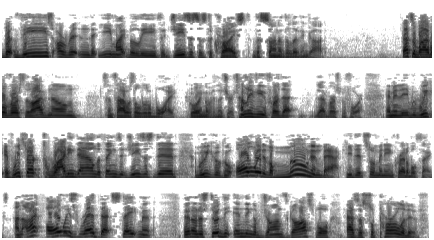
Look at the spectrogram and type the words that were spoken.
But these are written that ye might believe that Jesus is the Christ, the Son of the living God. That's a Bible verse that I've known since I was a little boy growing up in the church. How many of you have heard that, that verse before? I mean, if we, if we start writing down the things that Jesus did, we could go all the way to the moon and back. He did so many incredible things. And I always read that statement and understood the ending of John's gospel as a superlative.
